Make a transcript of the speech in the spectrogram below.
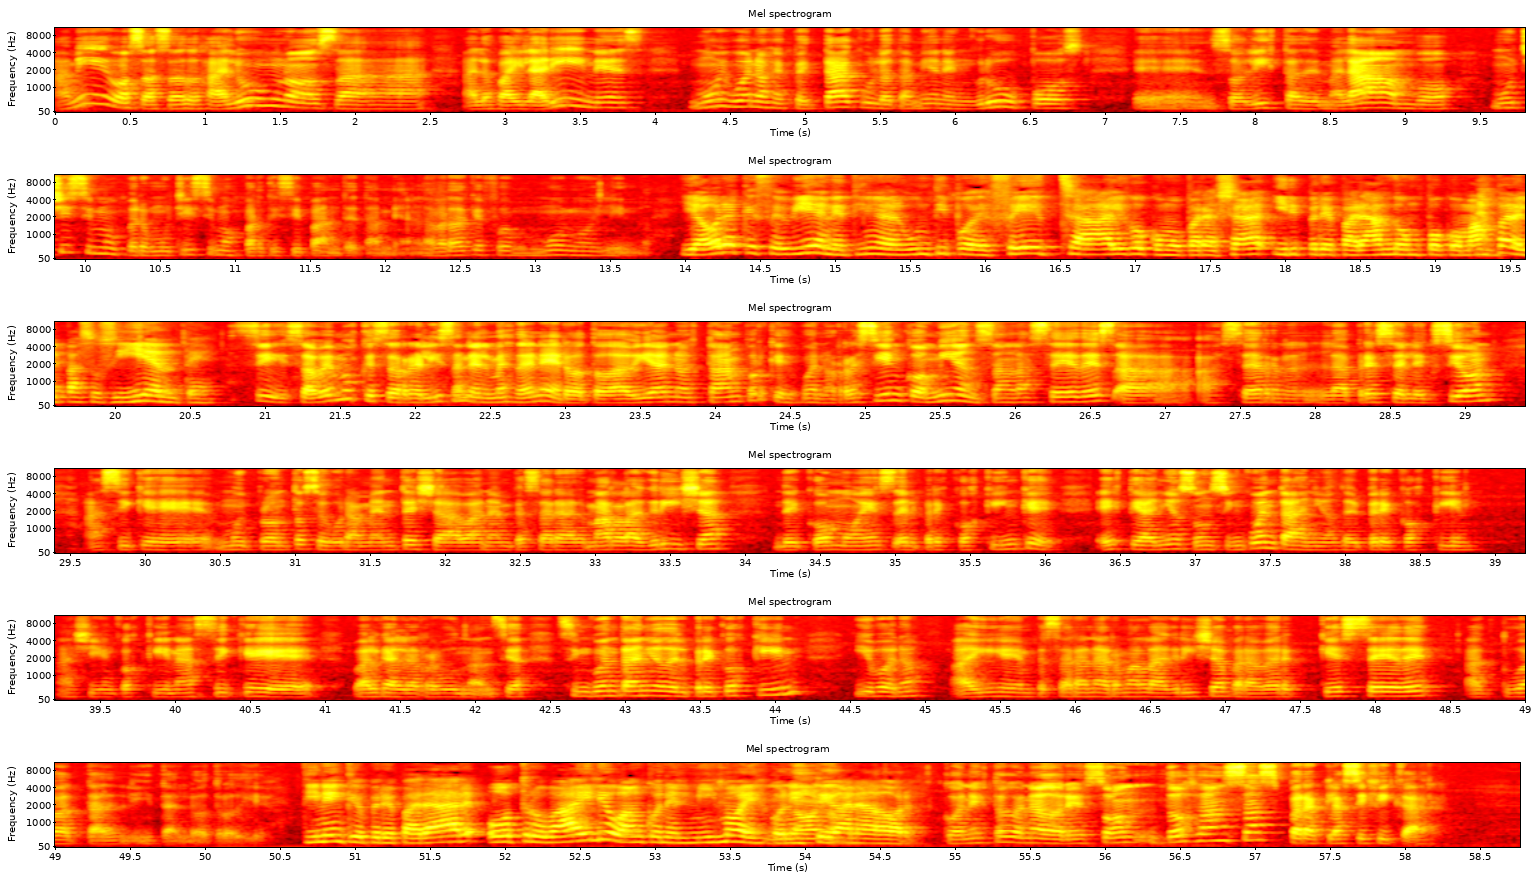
amigos, a sus alumnos, a, a los bailarines, muy buenos espectáculos también en grupos en solistas de Malambo, muchísimos, pero muchísimos participantes también. La verdad que fue muy, muy lindo. ¿Y ahora que se viene, tienen algún tipo de fecha, algo como para ya ir preparando un poco más para el paso siguiente? Sí, sabemos que se realiza en el mes de enero, todavía no están porque, bueno, recién comienzan las sedes a, a hacer la preselección, así que muy pronto seguramente ya van a empezar a armar la grilla de cómo es el Prescosquín, que este año son 50 años del Precosquín allí en Cosquín, así que valga la redundancia, 50 años del Precosquín y bueno, ahí empezarán a armar la grilla para ver qué sede actúa tal y tal otro día. ¿Tienen que preparar otro baile o van con el mismo, es con este ganador? Con estos ganadores, son dos danzas para clasificar.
